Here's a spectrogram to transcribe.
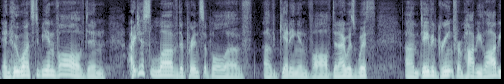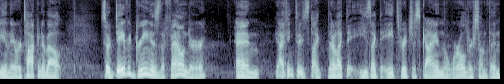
and who wants to be involved and i just love the principle of of getting involved and i was with um, David Green from Hobby Lobby, and they were talking about. So David Green is the founder, and I think he's like they're like the he's like the eighth richest guy in the world or something.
